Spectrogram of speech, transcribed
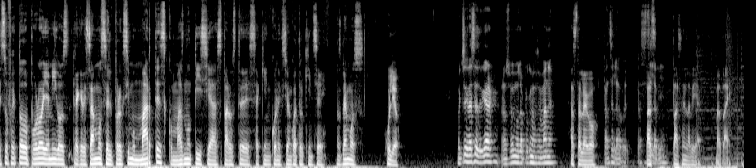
Eso fue todo por hoy amigos. Regresamos el próximo martes con más noticias para ustedes aquí en Conexión 415. Nos vemos, Julio. Muchas gracias Edgar. Nos vemos la próxima semana. Hasta luego. Pásenla, bien. Pásenla bien. Bye bye.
